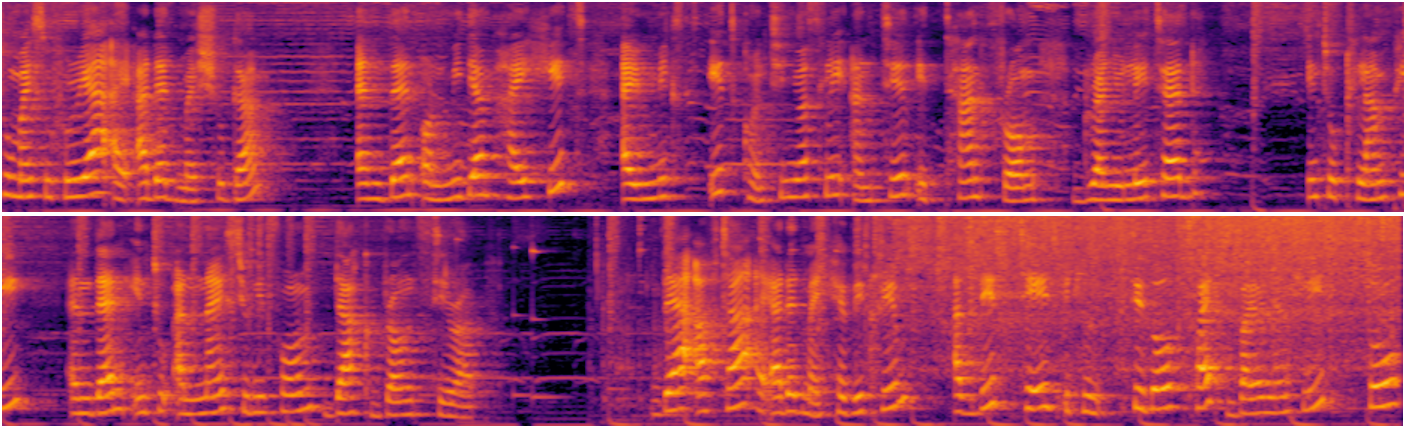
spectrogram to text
To my sufuria, I added my sugar and then on medium high heat, I mixed it continuously until it turned from granulated into clumpy and then into a nice uniform dark brown syrup. Thereafter, I added my heavy cream. At this stage, it will sizzle quite violently, so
